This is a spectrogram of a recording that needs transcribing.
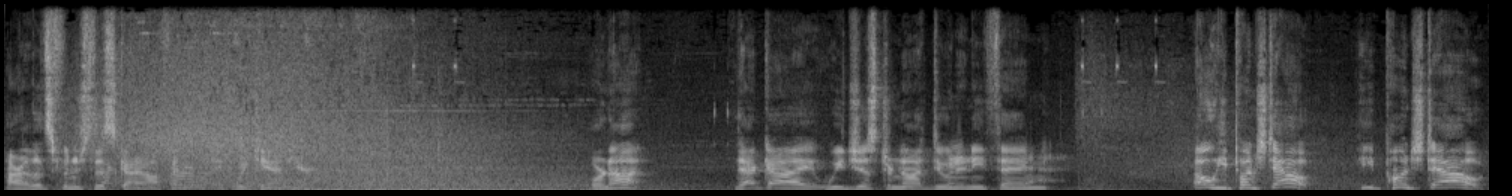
All right, let's finish this guy off anyway, if we can here. Or not. That guy, we just are not doing anything. Oh, he punched out. He punched out.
